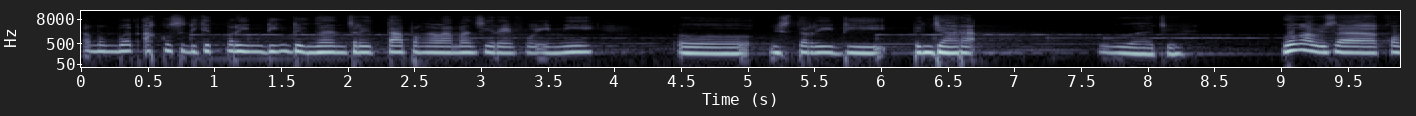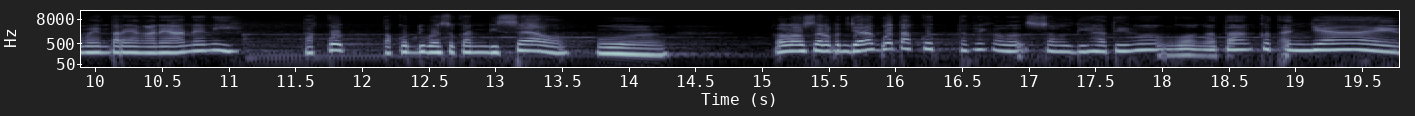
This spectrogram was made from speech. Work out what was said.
membuat aku sedikit merinding dengan cerita pengalaman si Revo ini uh, misteri di penjara. Waduh. Gue gak bisa komentar yang aneh-aneh nih. Takut, takut dimasukkan di sel. Wah. Kalau soal penjara gue takut, tapi kalau soal di hatimu gue nggak takut anjay.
